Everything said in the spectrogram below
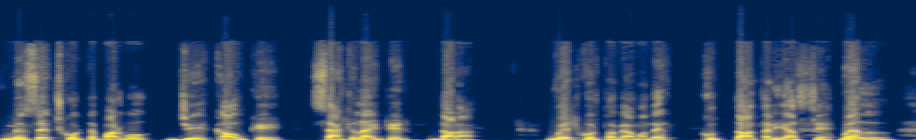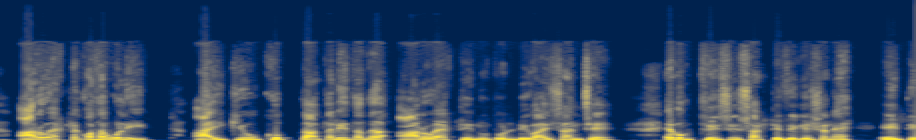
মেসেজ করতে পারব যে কাউকে স্যাটেলাইটের দ্বারা। ওয়েট করতে হবে আমাদের, খুব তাড়াতাড়ি আসছে। ওয়েল আরও একটা কথা বলি আইকিউ খুব তাড়াতাড়ি তাদের আরও একটি নতুন ডিভাইস আনছে এবং থ্রি সি সার্টিফিকেশনে এটি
